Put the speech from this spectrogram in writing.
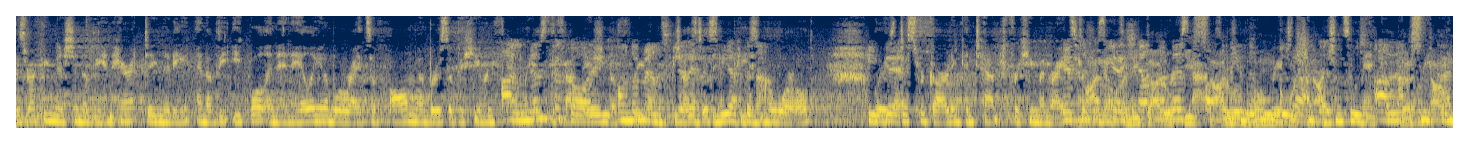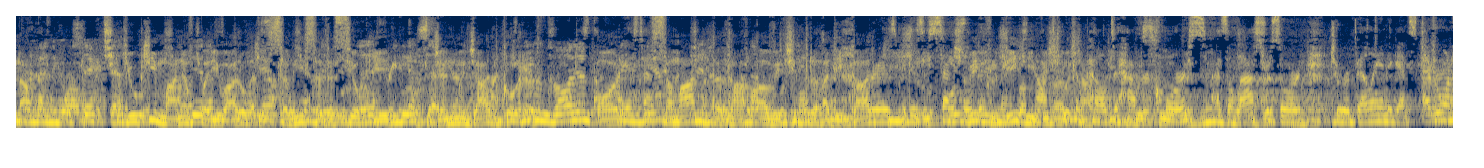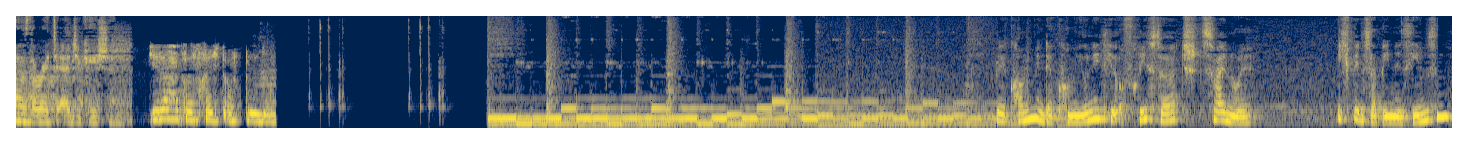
requires recognition of the inherent dignity and of the equal and inalienable rights of all members of the human family as the foundation of freedom, justice, and peace in the world, whereas disregard and contempt for human rights मानव अधिकारों की सार्वभौम घोषणा प्रस्तावना क्योंकि मानव परिवारों के सभी सदस्यों के जन्मजात गौरव और समान तथा अविचित्र अधिकार की स्वीकृति ही विश्व शांति Everyone has the right to education. Jeder hat das Recht auf Bildung. Willkommen in der Community of Research 2.0. Ich bin Sabine Siemsen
